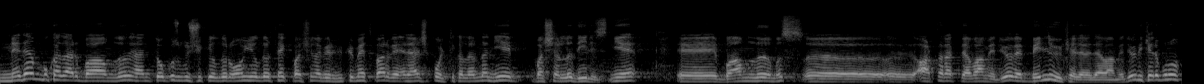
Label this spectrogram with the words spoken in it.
neden bu kadar bağımlı? Yani 9,5 yıldır, 10 yıldır tek başına bir hükümet var ve enerji politikalarında niye başarılı değiliz? Niye e, bağımlılığımız e, artarak devam ediyor ve belli ülkelere devam ediyor? Bir kere bunu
